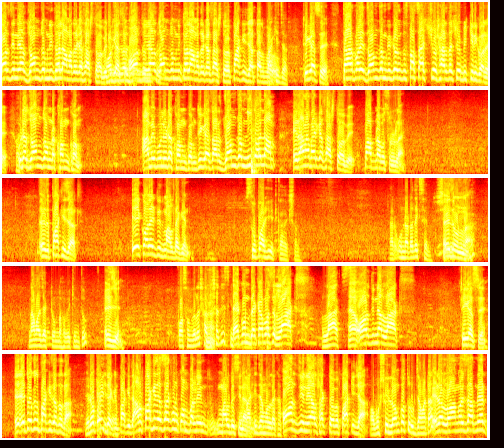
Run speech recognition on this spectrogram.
অরিজিনাল জমজম নিতে হলে আমাদের কাছে আসতে হবে ঠিক আছে? অরিজিনাল জমজম নিতে হলে আমাদের কাছে আসতে হবে পাকিজা তারপর পাকিজার। ঠিক আছে? তারপরে জমজমকে কেউ চারশো সাড়ে চারশো বিক্রি করে। আচ্ছা। ওটা জমজম না খম খম। আমি বলি ওটা খম খম ঠিক আছে? আর জমজম নিতে হলে এই রানা ভাইয়ের কাছে আসতে হবে পাবনা বছরলায় এই যে পাকিজার এই কোয়ালিটির মাল দেখেন। সুপার হিট কালেকশন আর উন্নাটা দেখছেন? এই যে উন্না। নামাজ একটা উন্না হবে কিন্তু। এই যে। পছন্দ হলে সাথে সাথে এখন দেখাবো হচ্ছে লাক্স লাক্স হ্যাঁ অরিজিনাল লাক্স ঠিক আছে। এটাও কিন্তু পাকিজা দাদা। এটাও পাকিজা? দেখেন পাকিজা আমার পাকিজা ছাড়া কোনো কোম্পানির মাল বেশি না। পাখি যেমন লেখা। অরিজিনাল থাকতে হবে পাকিজা অবশ্যই লং কত রূপ জামাটা? এটা লং হয়েছে আপনার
